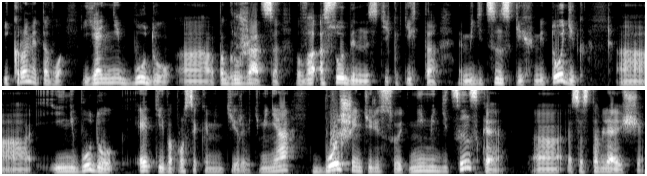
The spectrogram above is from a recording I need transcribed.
И кроме того, я не буду а, погружаться в особенности каких-то медицинских методик а, и не буду эти вопросы комментировать. Меня больше интересует не медицинская составляющая,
